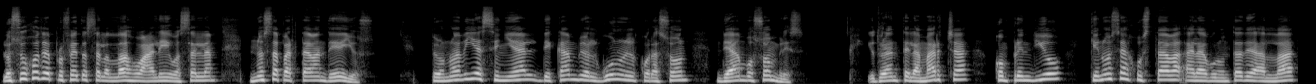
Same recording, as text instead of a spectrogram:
Los ojos del profeta sallallahu alaihi wasallam no se apartaban de ellos, pero no había señal de cambio alguno en el corazón de ambos hombres. Y durante la marcha comprendió que no se ajustaba a la voluntad de Allah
